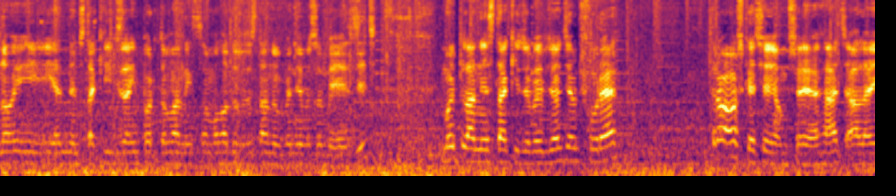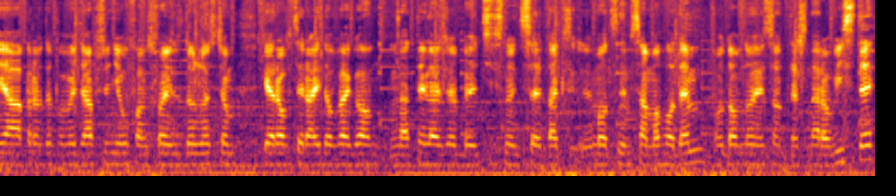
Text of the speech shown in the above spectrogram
No i jednym z takich zaimportowanych samochodów ze Stanów będziemy sobie jeździć. Mój plan jest taki, żeby wziąć M4, troszkę się ją przejechać, ale ja prawdę powiedziawszy nie ufam swoim zdolnościom kierowcy rajdowego na tyle, żeby cisnąć się tak mocnym samochodem. Podobno jest on też narowisty,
